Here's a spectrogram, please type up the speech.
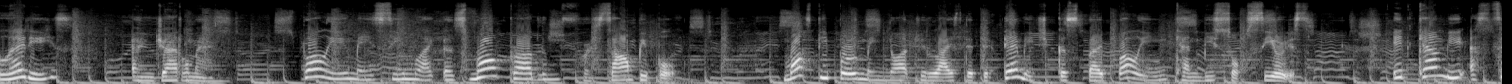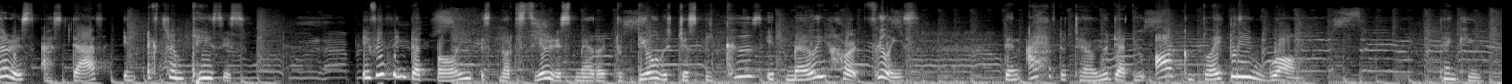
Ladies and gentlemen, bullying may seem like a small problem for some people. Most people may not realize that the damage caused by bullying can be so serious. It can be as serious as death in extreme cases. If you think that bullying is not a serious matter to deal with just because it merely hurt feelings, then I have to tell you that you are completely wrong. Thank you.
